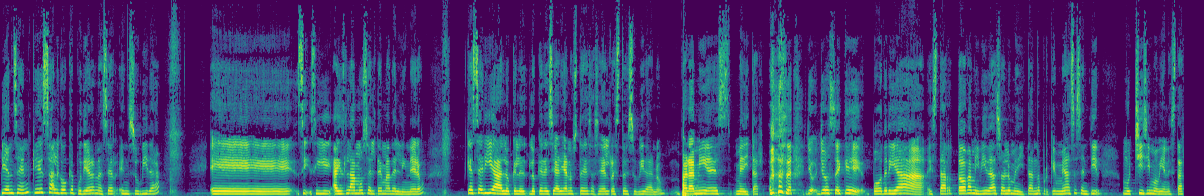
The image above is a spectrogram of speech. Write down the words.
Piensen qué es algo que pudieran hacer en su vida eh, si, si, aislamos el tema del dinero. ¿Qué sería lo que, lo que desearían ustedes hacer el resto de su vida, no? Para mí es meditar. yo, yo sé que podría estar toda mi vida solo meditando porque me hace sentir muchísimo bienestar.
